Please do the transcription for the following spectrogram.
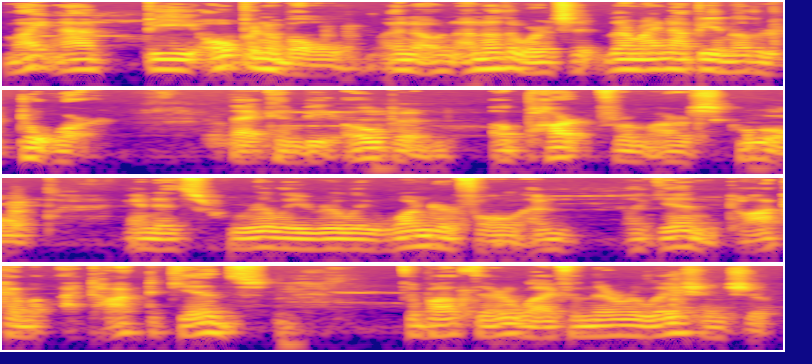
might not be openable. In, in other words, there might not be another door that can be opened apart from our school, and it's really really wonderful. And again, talk about I talk to kids about their life and their relationship.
